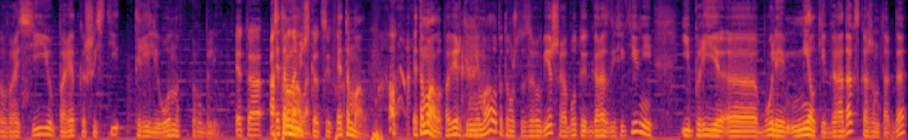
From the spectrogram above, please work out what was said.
в Россию порядка 6 триллионов рублей. Это Это астрономическая мало. цифра. Это мало. Это мало, поверьте мне, мало, потому что за рубеж работает гораздо эффективнее, и при э, более мелких городах, скажем так, да,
